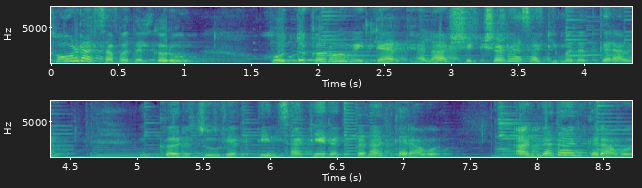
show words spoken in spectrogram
थोडासा बदल करून होतकरू विद्यार्थ्याला शिक्षणासाठी मदत करावी. गरजू व्यक्तींसाठी रक्तदान करावं अन्नदान करावं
